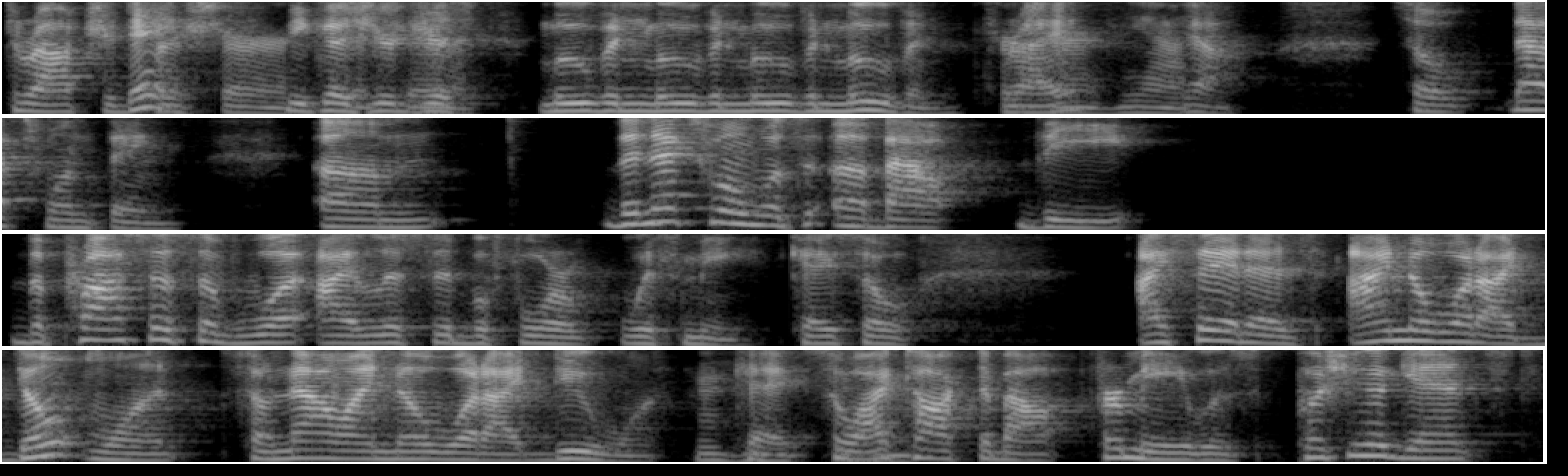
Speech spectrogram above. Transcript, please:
throughout your day For sure. because for you're sure, just moving, moving, moving, moving, for right? sure, Yeah. Yeah. So that's one thing. Um, the next one was about the the process of what I listed before with me. Okay, so I say it as I know what I don't want, so now I know what I do want. Mhm, Okay, so I mhm. talked about for me it was pushing against,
